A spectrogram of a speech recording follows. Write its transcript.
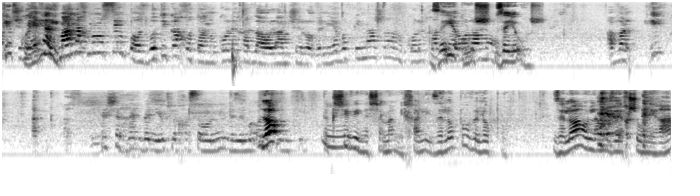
כיף, כואב תשמעי, אז לי. מה אנחנו עושים פה? אז בוא תיקח אותנו, כל אחד לעולם שלו, ונהיה בפינה שלנו, כל אחד זה ייאוש, לעולמו. זה ייאוש. אבל. יש הבדל בין ייאוש לחוסר אונים, וזה מאוד לא. תקשיבי, נשמה, מיכלי, זה לא פה ולא פה. זה לא העולם הזה איך שהוא נראה,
